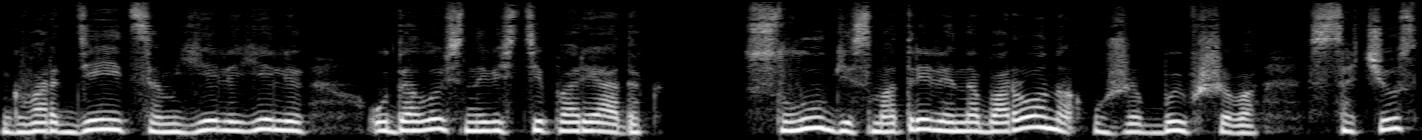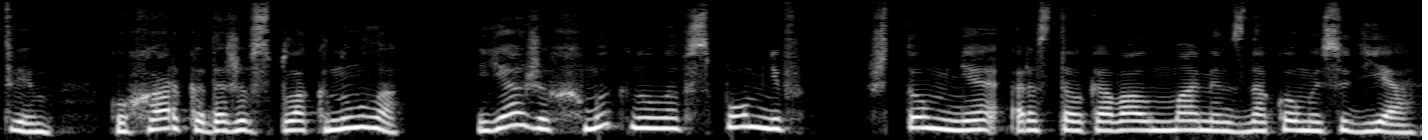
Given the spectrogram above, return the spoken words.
Гвардейцам еле-еле удалось навести порядок. Слуги смотрели на барона, уже бывшего, с сочувствием. Кухарка даже всплакнула. Я же хмыкнула, вспомнив, что мне растолковал мамин знакомый судья.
